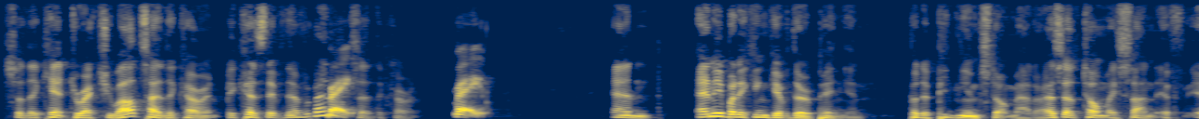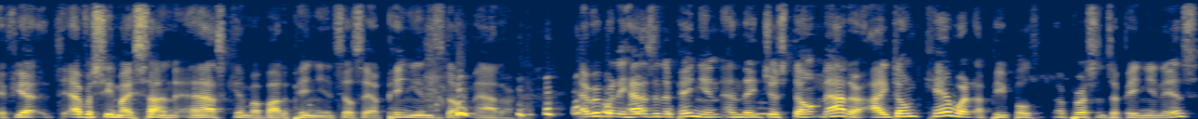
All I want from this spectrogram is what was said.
So they can't direct you outside the current because they've never been right. outside the current. Right. And anybody can give their opinion, but opinions don't matter. As I told my son, if if you ever see my son and ask him about opinions, he'll say opinions don't matter. everybody has an opinion and they just don't matter. I don't care what a people a person's opinion is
